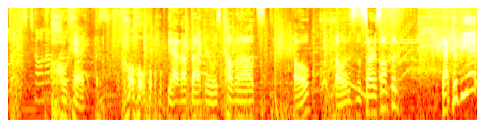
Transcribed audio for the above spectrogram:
Let's tone up Okay. Oh, Yeah, that back air was coming out. Oh, oh, this is the start of something. That could be it.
